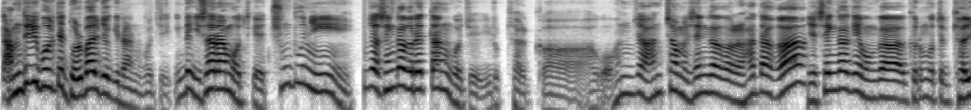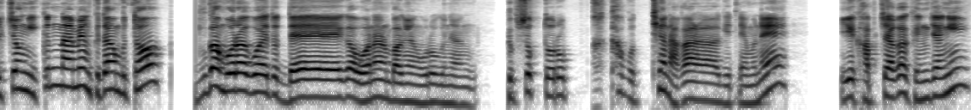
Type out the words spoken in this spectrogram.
남들이 볼 때 돌발적이라는 거지. 근데 이 사람은 어떻게 충분히 혼자 생각을 했다는 거지. 이렇게 할까 하고 혼자 한참을 생각을 하다가 이제 생각에 뭔가 그런 것들 결정이 끝나면 그 다음부터 누가 뭐라고 해도 내가 원하는 방향으로 그냥 급속도로 팍 하고 튀어나가기 때문에 이게 갑자가 굉장히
